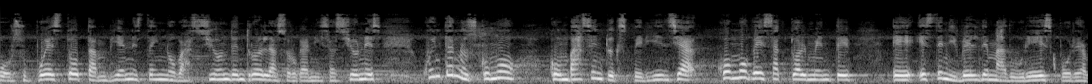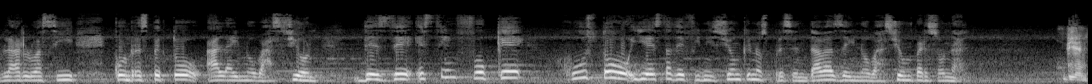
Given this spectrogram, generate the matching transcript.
por supuesto, también esta innovación dentro de las organizaciones. Cuéntanos cómo, con base en tu experiencia, cómo ves actualmente eh, este nivel de madurez, por hablarlo así, con respecto a la innovación, desde este enfoque justo y esta definición que nos presentabas de innovación personal. Bien,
